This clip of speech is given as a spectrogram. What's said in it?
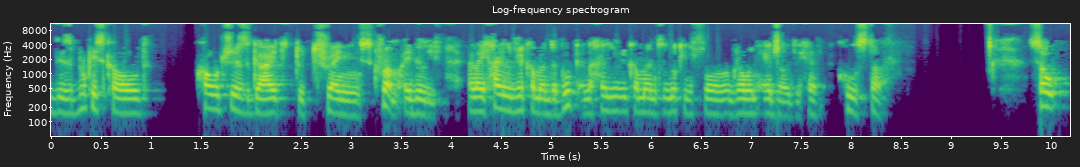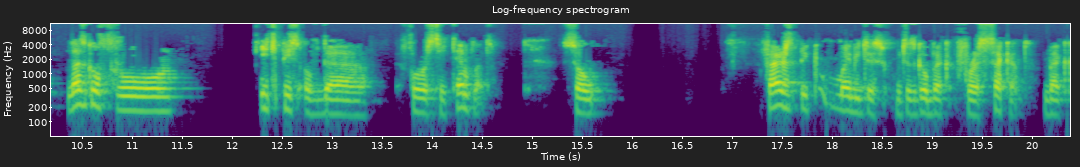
This book is called Coach's Guide to Training Scrum, I believe. And I highly recommend the book and I highly recommend looking for Growing Agile. They have cool stuff. So let's go through each piece of the 4C template. So First, maybe just we just go back for a second back.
